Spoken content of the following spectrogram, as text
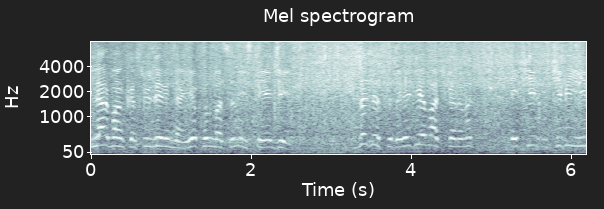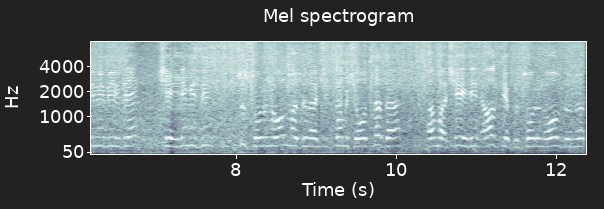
İller Bankası üzerinden yapılmasını isteyeceğiz. Kısacası belediye başkanımız Ekim 2021'de şehrimizin su sorunu olmadığını açıklamış olsa da ama şehrin altyapı sorunu olduğunu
